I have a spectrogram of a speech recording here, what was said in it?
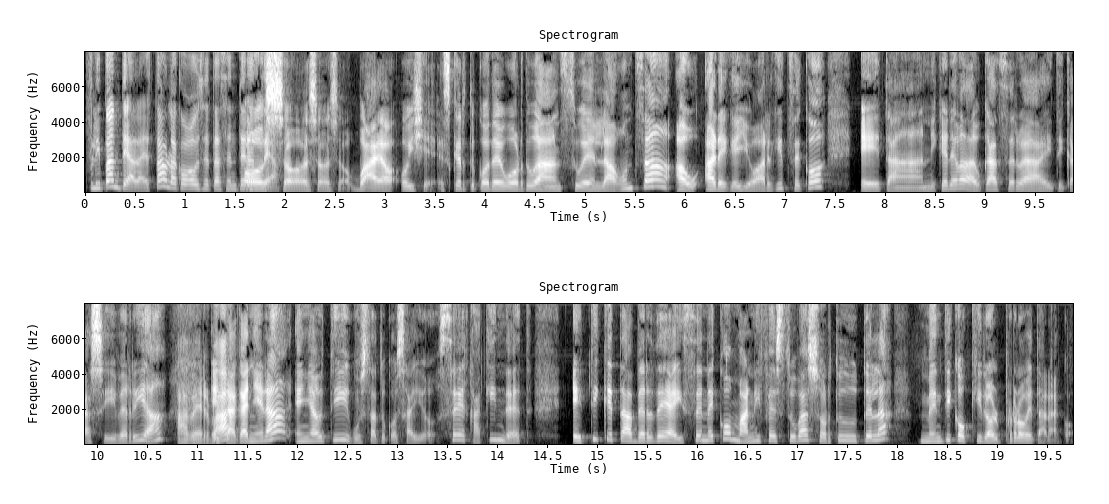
Flipantea da, ez da, holako gauzeta zenteratzea? Oso, oso, oso. Ba, hoxe, eskertuko dugu orduan zuen laguntza, hau, are gehiago argitzeko, eta nik ere badaukat zerbait ikasi berria. A ber, ba? Eta gainera, enauti gustatuko zaio. Ze jakindet, etiketa berdea izeneko manifestu bat sortu dutela mendiko kirol probetarako.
